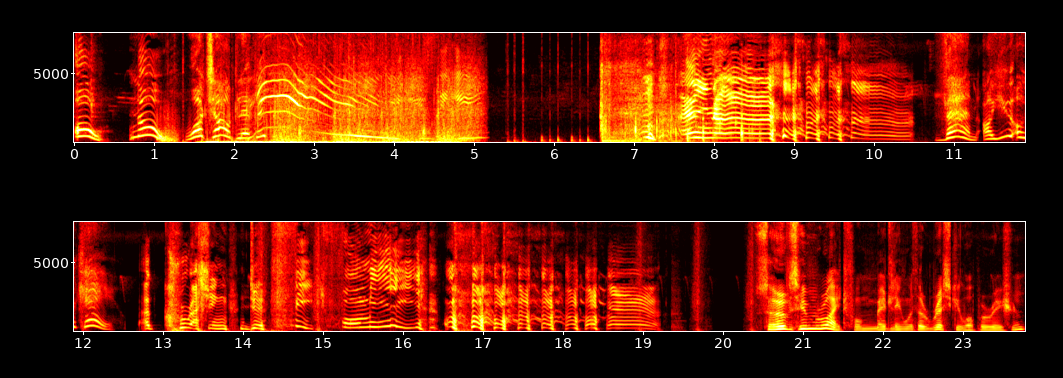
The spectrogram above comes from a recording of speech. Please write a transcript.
Oh, no! Watch out, leopard. Van, are you okay? A crushing defeat for me. Serves him right for meddling with a rescue operation.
